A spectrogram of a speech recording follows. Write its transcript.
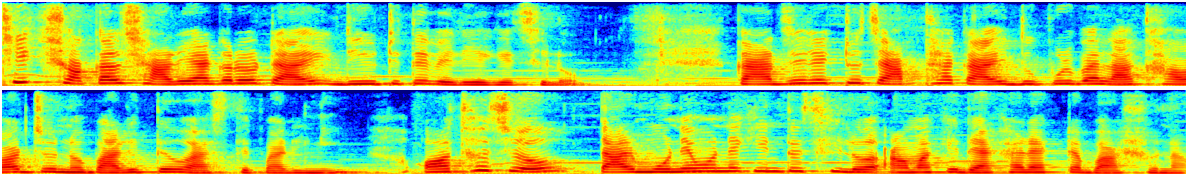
ঠিক সকাল সাড়ে এগারোটায় ডিউটিতে বেরিয়ে গেছিল। কাজের একটু চাপ থাকায় দুপুরবেলা খাওয়ার জন্য বাড়িতেও আসতে পারিনি। অথচ তার মনে মনে কিন্তু ছিল আমাকে দেখার একটা বাসনা।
